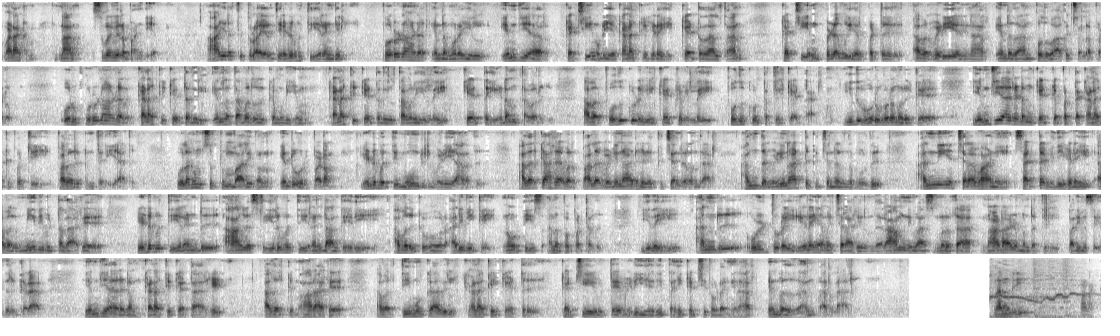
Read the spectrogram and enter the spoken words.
வணக்கம். நான் சுபவீர பாண்டியன். ஆயிரத்தி தொள்ளாயிரத்தி எழுபத்தி இரண்டில் பொருளாளர் என்ற முறையில் எம்ஜிஆர் கட்சியினுடைய கணக்குகளை கேட்டதால் தான் கட்சியின் பிளவு ஏற்பட்டு அவர் வெளியேறினார் என்றுதான் பொதுவாக சொல்லப்படும். ஒரு பொருளாளர் கணக்கு கேட்டதில் என்ன தவறு இருக்க முடியும்? கணக்கு கேட்டதில் தவறு இல்லை கேட்ட இடம் தவறு. அவர் பொதுக்குழுவில் கேட்கவில்லை பொதுக்கூட்டத்தில் கேட்டார். இது ஒருபுறம் இருக்கு இருக்க. எம்ஜிஆரிடம் கேட்கப்பட்ட கணக்கு பற்றி பலருக்கும் தெரியாது. உலகம் சுற்றும் வாலிபன் என்று ஒரு படம் எழுபத்தி மூன்றில் வெளியானது. அதற்காக அவர் பல வெளிநாடுகளுக்கு சென்றிருந்தார். அந்த வெளிநாட்டுக்கு சென்றிருந்த போது அந்நிய செலவாணி சட்ட விதிகளை அவர் மீறிவிட்டதாக எழுபத்தி இரண்டு ஆகஸ்ட் இருபத்தி இரண்டாம் தேதி அவருக்கு ஓர் அறிவிக்கை நோட்டீஸ் அனுப்பப்பட்டது. இதை அன்று உள்துறை இணையமைச்சராக இருந்த ராம் நிவாஸ் மிருதா நாடாளுமன்றத்தில் பதிவு செய்திருக்கிறார். எம்ஜிஆரிடம் கணக்கு கேட்டார்கள். அதற்கு மாறாக அவர் திமுகவில் கணக்கை கேட்டு கட்சியை விட்டே வெளியேறி தனிக்கட்சி தொடங்கினார் என்பதுதான் வரலாறு. நன்றி. வணக்கம்.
